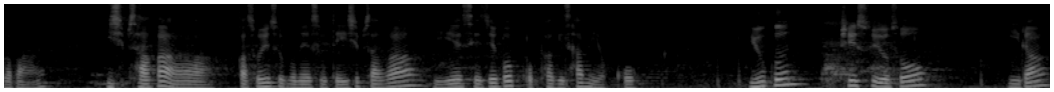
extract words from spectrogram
봐봐. 24가 아까 소인수 분해했을 때 24가 2의 세제곱 곱하기 3이었고 6은 필수 요소 2랑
